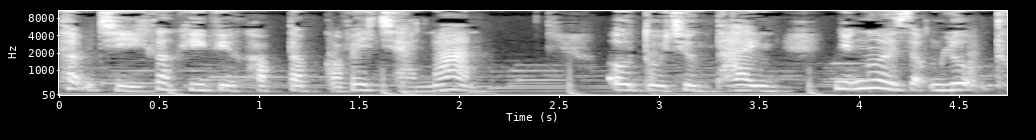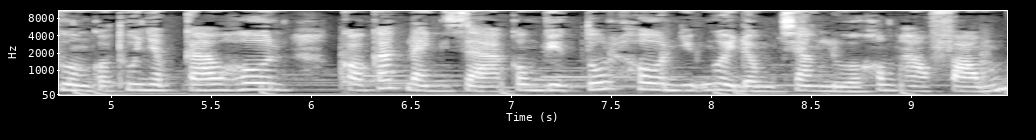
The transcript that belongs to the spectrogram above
thậm chí cả khi việc học tập có vẻ chán nản. Ở tuổi trưởng thành, những người rộng lượng thường có thu nhập cao hơn, có các đánh giá công việc tốt hơn những người đồng trang lứa không hào phóng.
